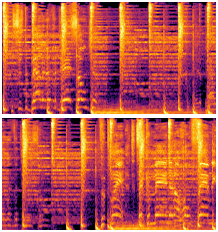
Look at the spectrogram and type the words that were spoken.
This is the ballad of a dead soldier. Compare the ballad of a dead soldier. The plan to take command of the whole family.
